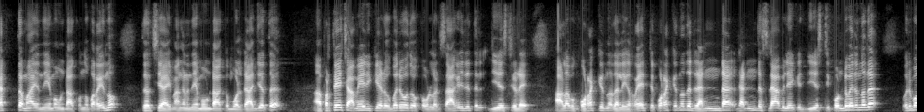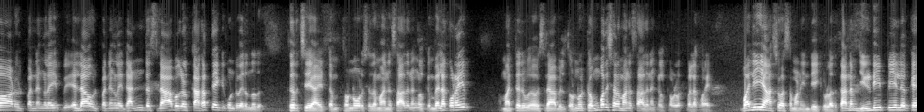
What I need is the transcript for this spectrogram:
ശക്തമായ നിയമം ഉണ്ടാക്കുമെന്ന് പറയുന്നു. തീർച്ചയായും അങ്ങനെ നിയമം ഉണ്ടാക്കുമ്പോൾ രാജ്യത്ത് പ്രത്യേകിച്ച് അമേരിക്കയുടെ ഉപരോധമൊക്കെ ഉള്ള ഒരു സാഹചര്യത്തിൽ ജി എസ് ടിയുടെ അളവ് കുറയ്ക്കുന്നത് അല്ലെങ്കിൽ റേറ്റ് കുറയ്ക്കുന്നത് രണ്ട് രണ്ട് സ്ലാബിലേക്ക് ജി എസ് ടി കൊണ്ടുവരുന്നത് ഒരുപാട് ഉൽപ്പന്നങ്ങളെ എല്ലാ ഉൽപ്പന്നങ്ങളെയും രണ്ട് സ്ലാബുകൾക്കകത്തേക്ക് കൊണ്ടുവരുന്നത് തീർച്ചയായിട്ടും തൊണ്ണൂറ് ശതമാനം സാധനങ്ങൾക്കും വില കുറയും. മറ്റൊരു സ്ലാബിൽ തൊണ്ണൂറ്റൊമ്പത് ശതമാനം സാധനങ്ങൾക്ക് വില കുറയും. വലിയ ആശ്വാസമാണ് ഇന്ത്യക്കുള്ളത് കാരണം ജി ഡി പിയിലൊക്കെ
